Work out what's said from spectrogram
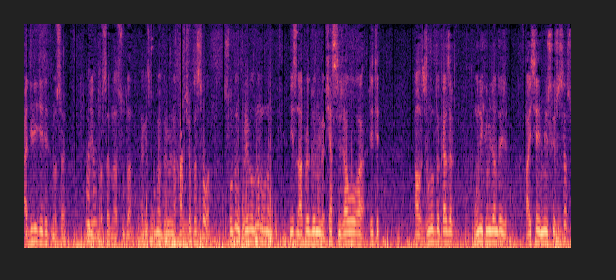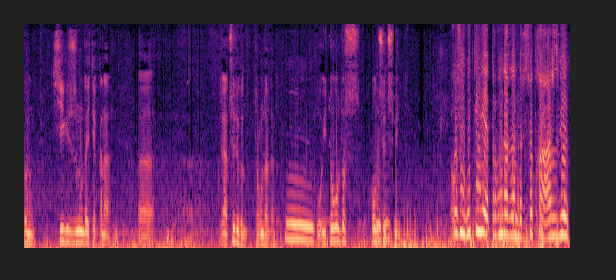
отделить ететін болса бөлетін болса мына судан. Егер сумен бір біріне жоқ десе ғой судың прибылынан оның несін определенный бір частын жабуға жетеді ал жылуды қазір он екі миллиондай ай сайын минусқа шықса соның сегіз жүз мыңдай тек қана ә, жаңағы түседі екен тұрғындардан и то ол дұрыс полностью түспейді сосын өткенде тұрғындардан бір сотқа арыз беріп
